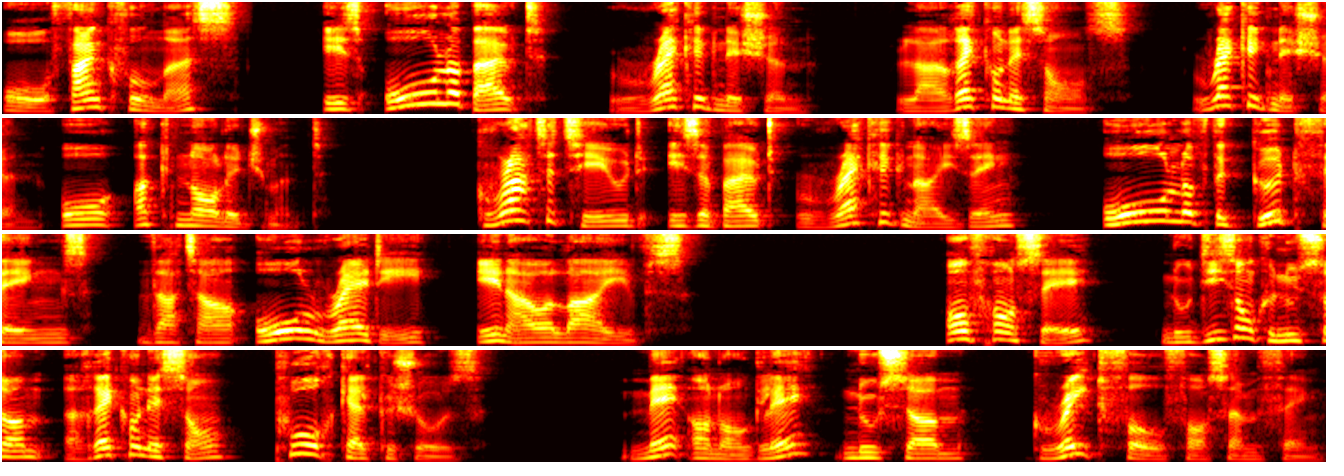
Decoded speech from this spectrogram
or thankfulness is all about recognition, la reconnaissance, recognition or acknowledgement. Gratitude is about recognizing all of the good things that are already in our lives. En français, nous disons que nous sommes reconnaissants pour quelque chose. Mais en anglais, nous sommes grateful for something.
